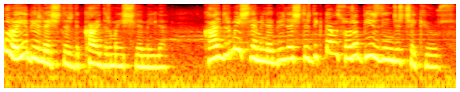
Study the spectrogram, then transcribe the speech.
Burayı birleştirdik kaydırma işlemiyle. Kaydırma işlemiyle birleştirdikten sonra bir zincir çekiyoruz.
